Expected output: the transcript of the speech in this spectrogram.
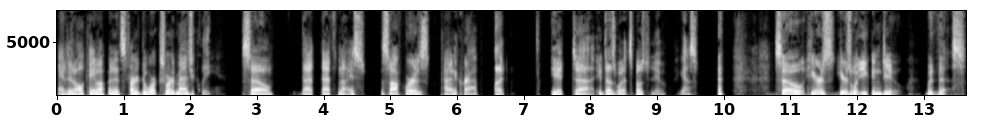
and it all came up and it started to work sort of magically. So that that's nice. The software is kind of crap, but it uh, it does what it's supposed to do, I guess. so here's here's what you can do with this.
